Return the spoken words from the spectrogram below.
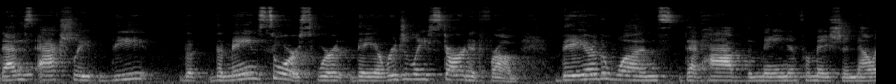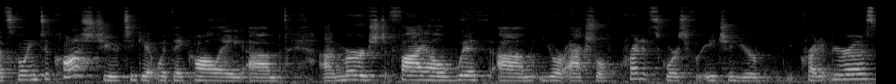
That is actually the, the, the main source where they originally started from. They are the ones that have the main information. Now it's going to cost you to get what they call a, um, a merged file with um, your actual credit scores for each of your credit bureaus,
